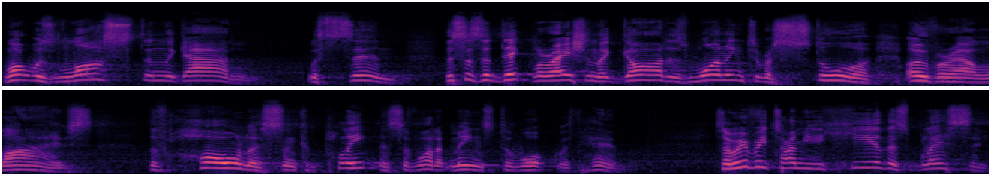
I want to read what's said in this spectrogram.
What was lost in the garden with sin. This is a declaration that God is wanting to restore over our lives the wholeness and completeness of what it means to walk with Him. So every time you hear this blessing,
